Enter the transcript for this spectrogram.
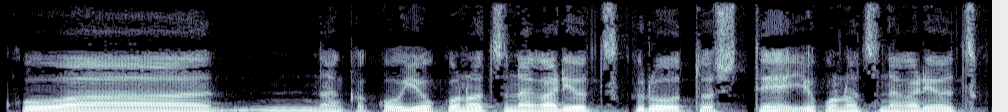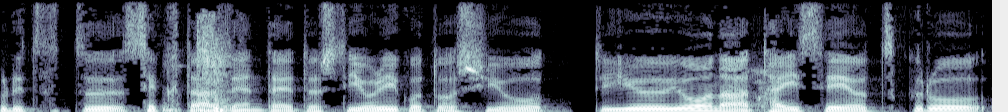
こは、なんかこう、横のつながりを作ろうとして、横のつながりを作りつつ、セクター全体としてよりいいことをしようっていうような体制を作ろうっ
